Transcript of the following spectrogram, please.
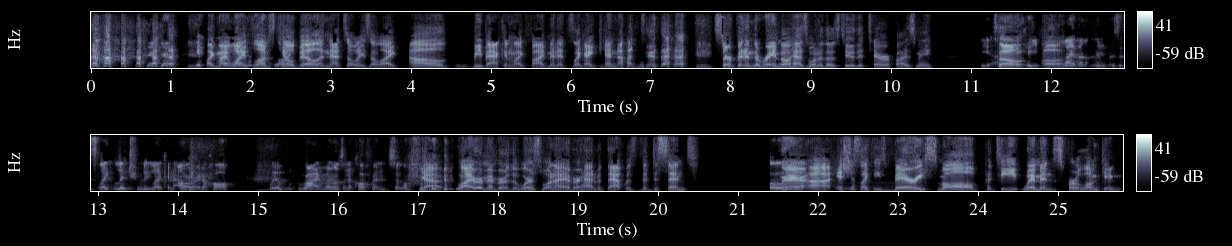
uh, like my wife loves. Kill Bill, and that's always a like, I'll be back in like five minutes. Like I cannot do that. Serpent and the Rainbow has one of those too that terrifies me. Yeah. So, okay, you don't like that then because it's like literally like an hour and a half with Ryan Reynolds in a coffin. So Yeah. Well, I remember the worst one I ever had with that was The Descent, oh, where yeah. uh, it's just like these very small, petite women spelunking.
